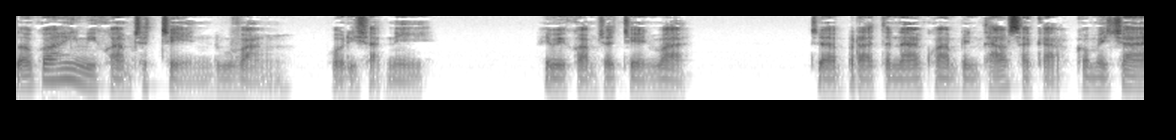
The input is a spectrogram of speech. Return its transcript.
เราก็ให้มีความชัดเจนดูฝังโพธิสัตว์นี้ ให้มีความชัดเจนว่า จะปรารถนาความเป็นเท้าสกะก็ไม่ใช่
